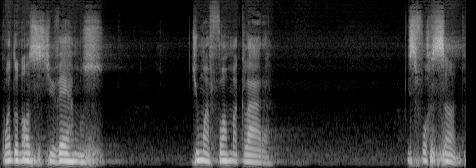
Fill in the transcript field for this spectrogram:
quando nós estivermos de uma forma clara, esforçando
